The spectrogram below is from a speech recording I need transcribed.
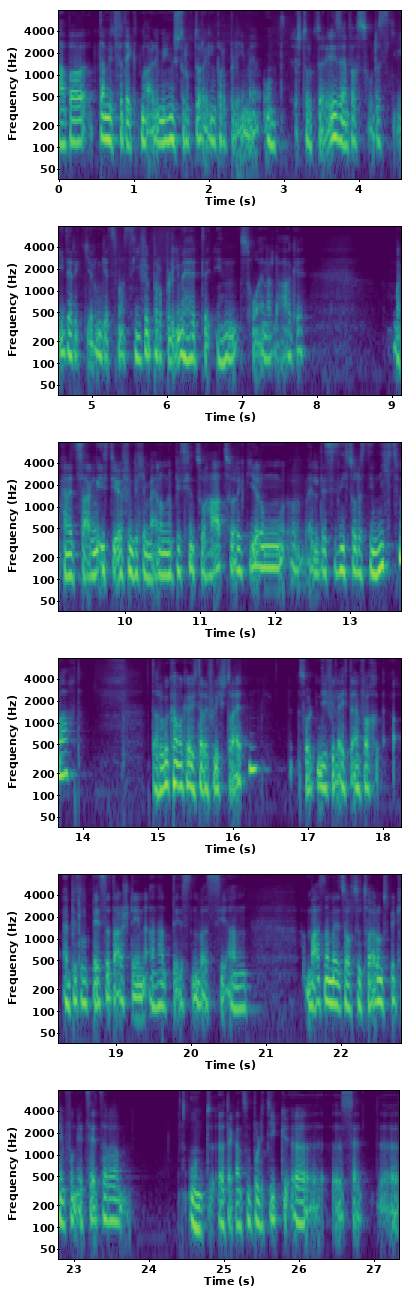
aber damit verdeckt man alle möglichen strukturellen Probleme. Und strukturell ist einfach so, dass jede Regierung jetzt massive Probleme hätte in so einer Lage. Man kann jetzt sagen, ist die öffentliche Meinung ein bisschen zu hart zur Regierung, weil das ist nicht so, dass die nichts macht. Darüber kann man, glaube ich, trefflich streiten. Sollten die vielleicht einfach ein bisschen besser dastehen anhand dessen, was sie an Maßnahmen jetzt auch zur Teuerungsbekämpfung etc. und äh, der ganzen Politik äh, seit, äh,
